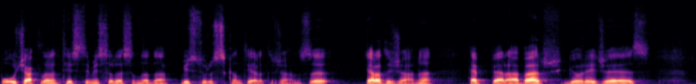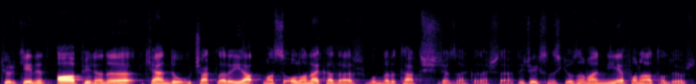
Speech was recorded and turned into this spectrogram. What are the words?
bu uçakların teslimi sırasında da bir sürü sıkıntı yaratacağınızı yaratacağını hep beraber göreceğiz. Türkiye'nin A planı kendi uçakları yapması olana kadar bunları tartışacağız arkadaşlar. Diyeceksiniz ki o zaman niye F-16 alıyoruz?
